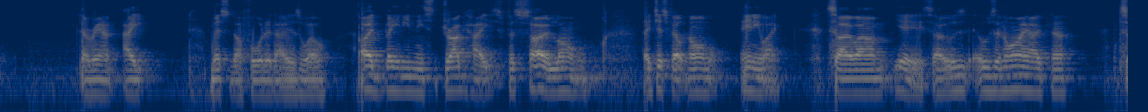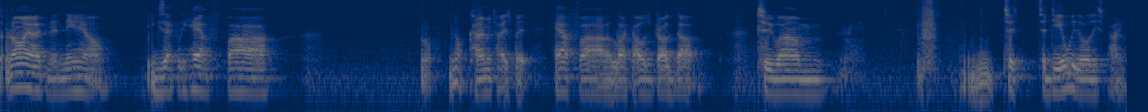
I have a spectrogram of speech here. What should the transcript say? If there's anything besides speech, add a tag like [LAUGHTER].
around eight Forte a day as well. I'd been in this drug haze for so long, it just felt normal anyway. So um, yeah, so it was it was an eye opener. It's an eye opener now, exactly how far, well, not comatose, but how far like I was drugged up to um, to to deal with all this pain.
